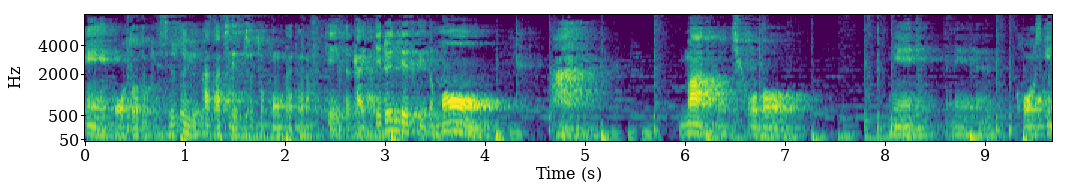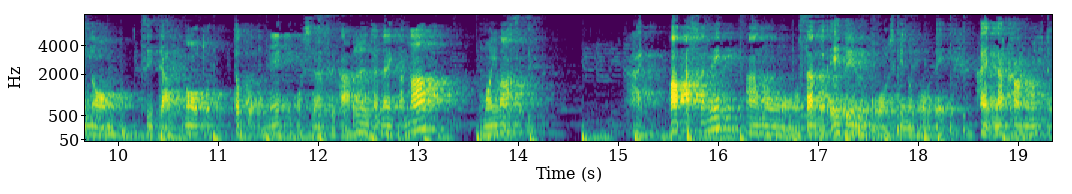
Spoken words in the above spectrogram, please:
えー、お届けするという形でちょっと今回撮らせていただいてるんですけども、はい。まあ、後ほど、ね、えー、公式の Twitter ノートとかでね、お知らせがあるんじゃないかな、思います。はい。まあ、明日ね、あのー、スタンド FM 公式の方で、はい、中の人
